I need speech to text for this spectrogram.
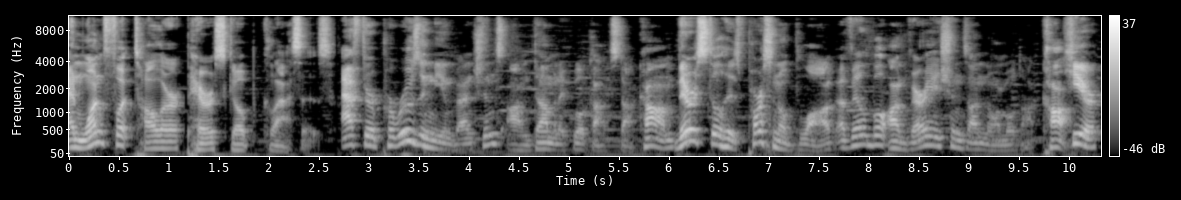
and one foot taller periscope glasses. After perusing the inventions on DominicWilcox.com, there is still his personal blog available on variationsonnormal.com. Here,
